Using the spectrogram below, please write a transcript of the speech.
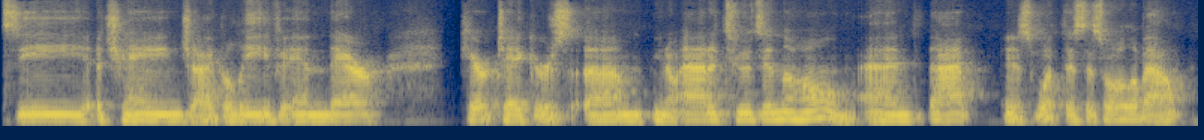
see a change, I believe, in their caretakers, um, you know, attitudes in the home, and that is what this is all about.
